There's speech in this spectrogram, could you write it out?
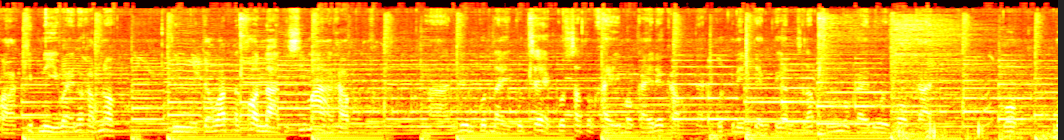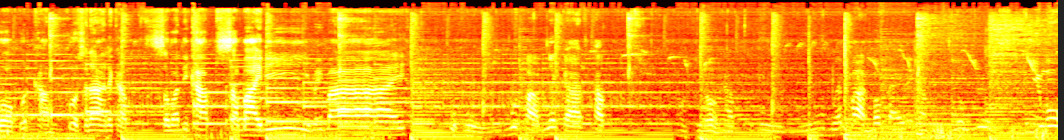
ฝากคลิปนี้ไว้นะครับเนาะอยู่จังหวัดนครราชสีมาครับอ่าลืมกดไลค์กดแชร์กดซับสไครต์บอไก่ด้วยครับแต่กดกระดิ่งแจ้งเตือนสนับสนุนบอไก่โดยบอไก่บอกบอกกดคำโฆษณานะครับ สวัสดีครับ สบายดีบ๊ายบายโอ้โหรูปภาพบรรยากาศครับพี่น้องครับเหมือนบ้านบอไก่เลยครับลมลื่นพี่โม่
